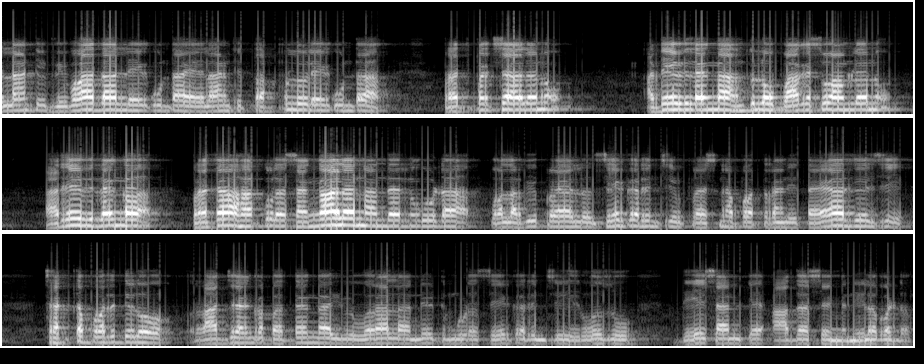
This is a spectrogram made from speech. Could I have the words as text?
ఎలాంటి వివాదాలు లేకుండా ఎలాంటి తప్పులు లేకుండా ప్రతిపక్షాలను అదేవిధంగా అందులో భాగస్వాములను అదేవిధంగా ప్రజా హక్కుల సంఘాలను అందరిని కూడా వాళ్ళ అభిప్రాయాలను సేకరించి ప్రశ్నపత్రాన్ని తయారు చేసి చట్ట పరిధిలో రాజ్యాంగబద్ధంగా ఈ వివరాలన్నిటిని కూడా సేకరించి ఈరోజు దేశానికే ఆదర్శంగా నిలబడ్డం.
